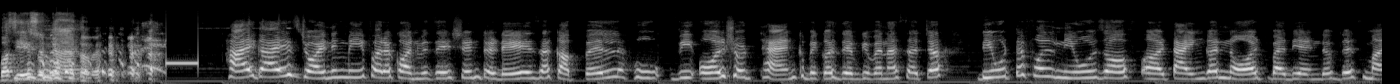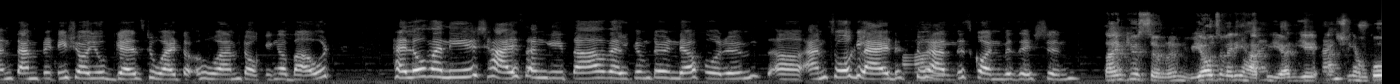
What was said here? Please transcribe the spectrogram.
बस यही सुनने आया था मैं Hi guys, joining me for a conversation today is a couple who we all should thank because they've given us such a beautiful news of uh, tying a knot by the end of this month. I'm pretty sure you've guessed who I t- who I'm talking about. Hello Manish, hi Sangeeta, welcome to India Forums. Uh, I'm so glad to Hi. have this conversation. Thank you Simran we are also very happy यार. ये एक्चुअली हमको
